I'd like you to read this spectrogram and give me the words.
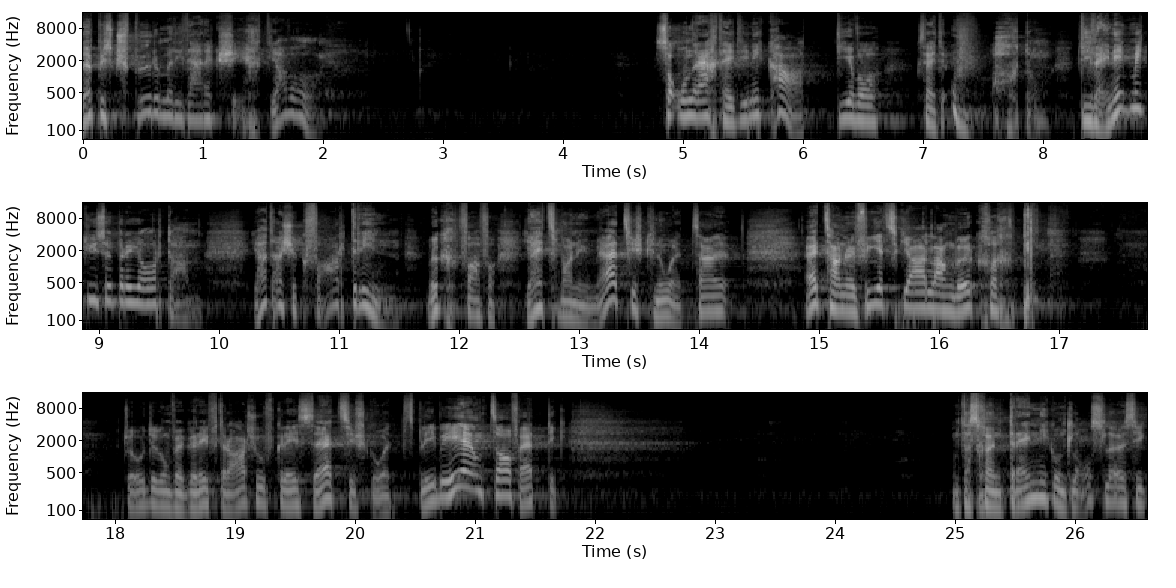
Und etwas spüren wir in dieser Geschichte. Jawohl. So Unrecht haben die nicht gehabt. Die, die gesagt haben, Achtung, die wollen nicht mit uns über den Jordan. Ja, da ist eine Gefahr drin. Wirklich Gefahr von, ja, jetzt mal nicht mehr, jetzt ist genug. Jetzt, jetzt habe ich 40 Jahre lang wirklich, Entschuldigung für den Griff, den Arsch aufgerissen, jetzt ist gut, jetzt bleibe ich hier und so, fertig. Und das könnte Trennung und Loslösung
